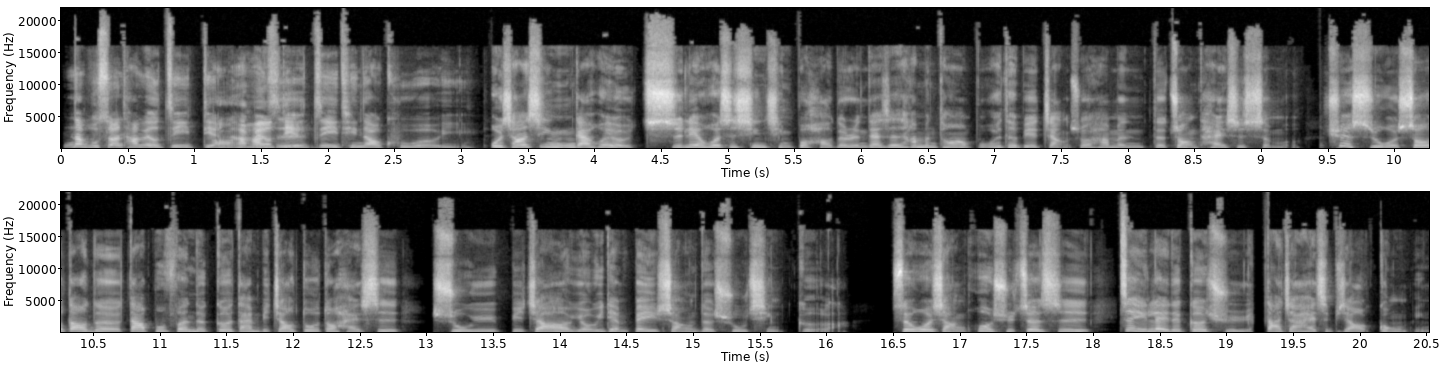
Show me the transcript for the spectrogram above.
那不算，他没有自己点，哦，他没有只是自己听到哭而已。我相信应该会有失恋或是心情不好的人，但是他们通常不会特别讲说他们的状态是什么。确实，我收到的大部分的歌单比较多，都还是。属于比较有一点悲伤的抒情歌啦，所以我想或许这是这一类的歌曲，大家还是比较有共鸣，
